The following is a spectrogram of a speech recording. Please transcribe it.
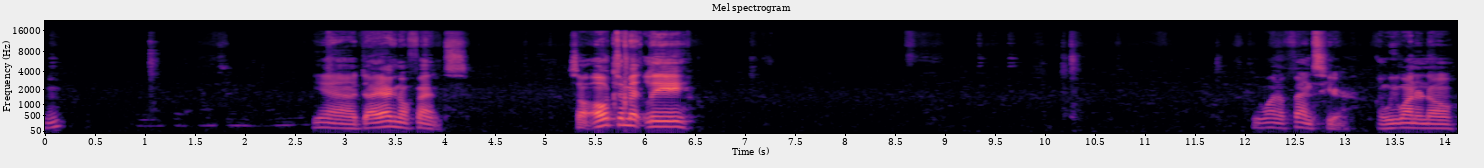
Hmm? Yeah, diagonal fence. So ultimately, we want a fence here, and we want to know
